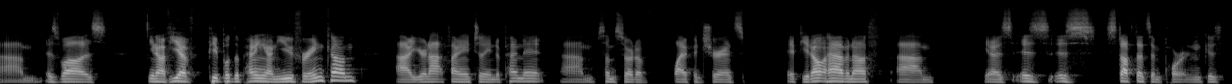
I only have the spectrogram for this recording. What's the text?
um, as well as you know if you have people depending on you for income, uh, you're not financially independent, um, some sort of life insurance. If you don't have enough, um, you know, is, is is stuff that's important because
